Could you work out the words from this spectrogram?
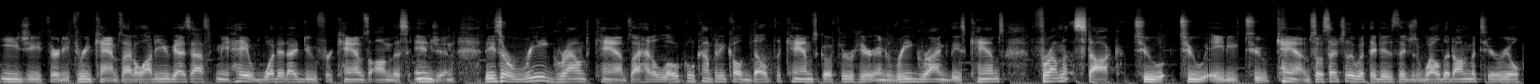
EG33 cams. I had a lot of you guys asking me, hey, what did I do for cams on this engine? These are reground cams. I had a local company called Delta Cams go through here and regrind these cams from stock to 282 cams. So essentially what they did is they just welded on material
